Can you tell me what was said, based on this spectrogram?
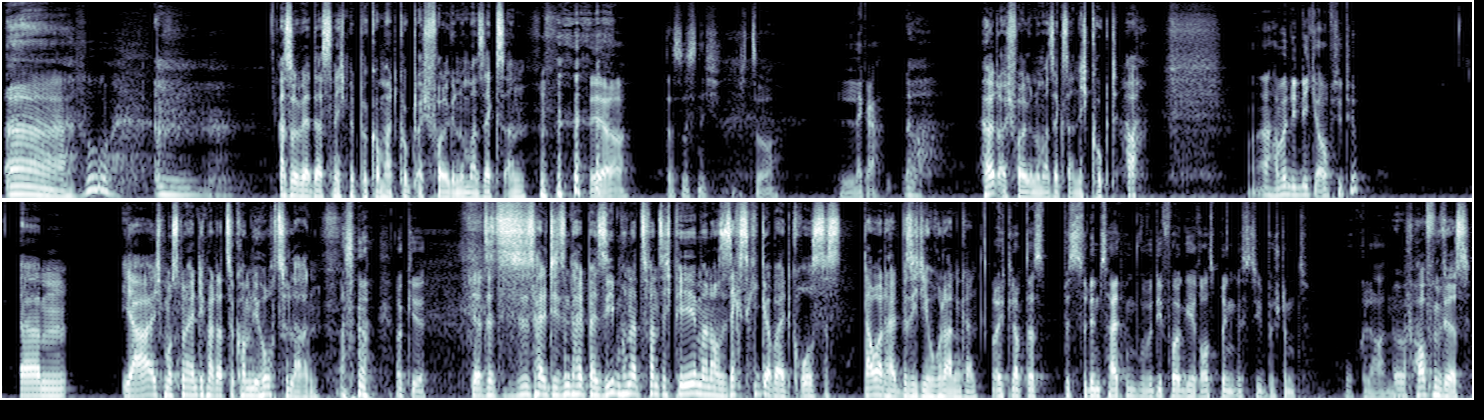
Ah, puh. Also, wer das nicht mitbekommen hat, guckt euch Folge Nummer 6 an. Ja, das ist nicht, nicht so lecker. Hört euch Folge Nummer 6 an, nicht guckt. Ha. Ah, haben wir die nicht auf YouTube? Ähm, ja, ich muss nur endlich mal dazu kommen, die hochzuladen. Also, okay. Das, das ist halt, die sind halt bei 720p immer noch 6 Gigabyte groß. Das dauert halt, bis ich die hochladen kann. Aber ich glaube, dass bis zu dem Zeitpunkt, wo wir die Folge hier rausbringen, ist die bestimmt hochgeladen. Äh, Hoffen wir's,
